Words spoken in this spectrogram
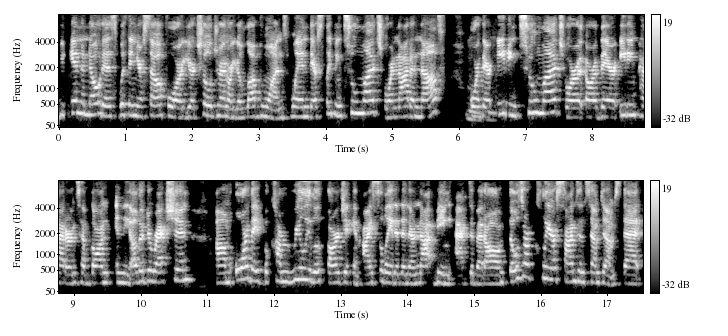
begin to notice within yourself or your children or your loved ones when they're sleeping too much or not enough, mm-hmm. or they're mm-hmm. eating too much, or, or their eating patterns have gone in the other direction, um, or they've become really lethargic and isolated and they're not being active at all. Those are clear signs and symptoms that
